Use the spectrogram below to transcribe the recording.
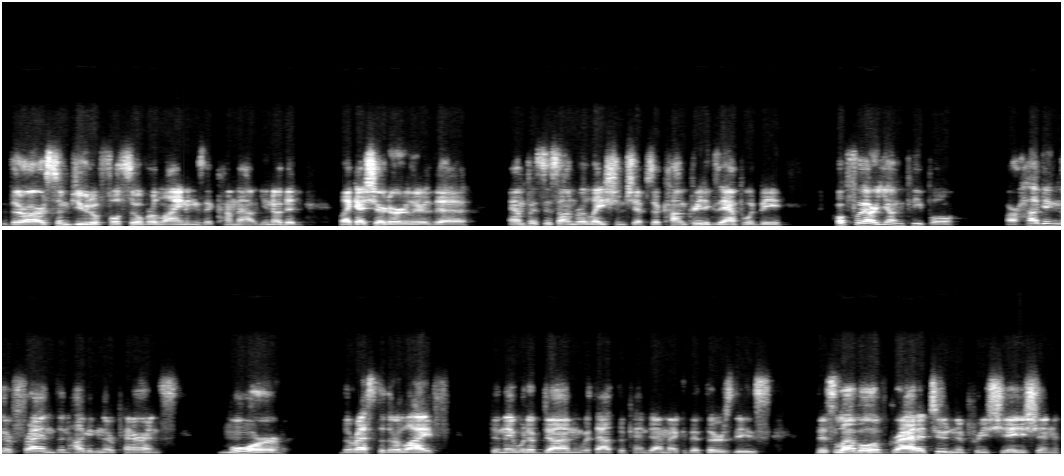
there are some beautiful silver linings that come out. You know, that, like I shared earlier, the emphasis on relationships. A concrete example would be hopefully our young people are hugging their friends and hugging their parents more the rest of their life than they would have done without the pandemic. That there's these this level of gratitude and appreciation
